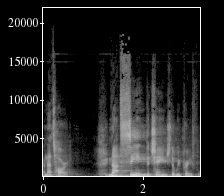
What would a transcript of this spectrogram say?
And that's hard. Not seeing the change that we pray for.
